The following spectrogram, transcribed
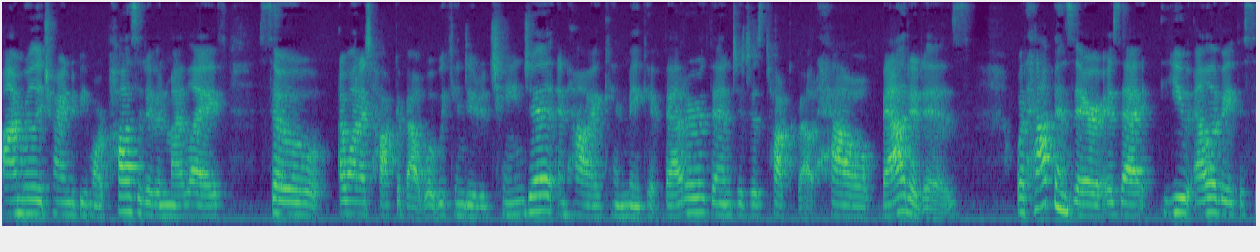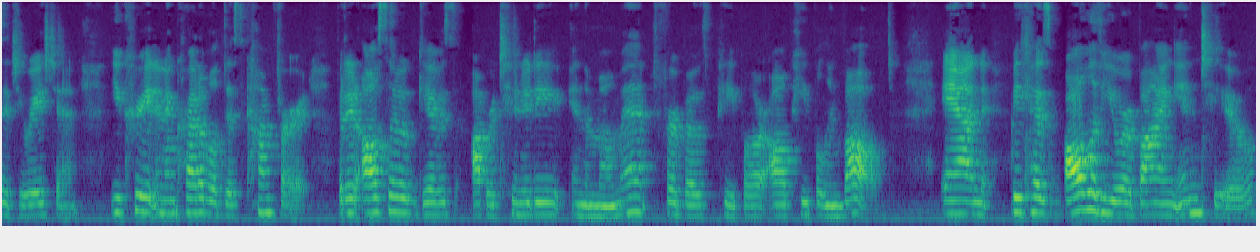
I'm really trying to be more positive in my life. So I want to talk about what we can do to change it and how I can make it better than to just talk about how bad it is. What happens there is that you elevate the situation. You create an incredible discomfort, but it also gives opportunity in the moment for both people or all people involved. And because all of you are buying into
